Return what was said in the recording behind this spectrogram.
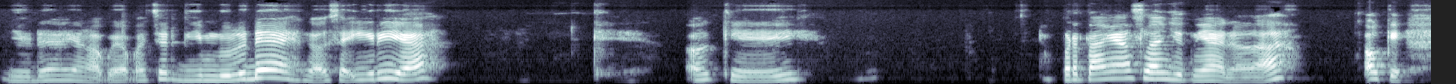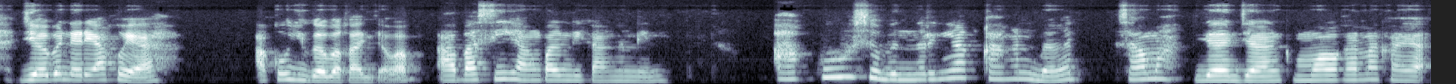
Yaudah, yang gak punya pacar diem dulu deh. Gak usah iri ya. Oke. Okay. Pertanyaan selanjutnya adalah, oke, okay, jawaban dari aku ya. Aku juga bakal jawab, apa sih yang paling dikangenin? Aku sebenarnya kangen banget sama jalan-jalan ke mall karena kayak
